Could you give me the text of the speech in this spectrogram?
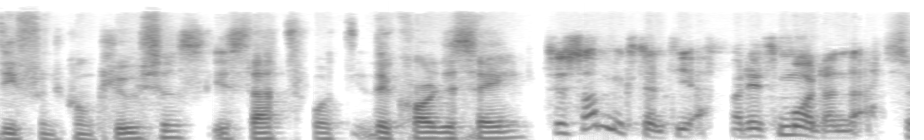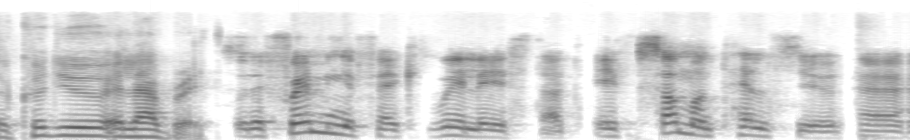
different conclusions. Is that what the card is saying? To some extent, yes, but it's more than that. So could you elaborate? So the framing effect really is that if someone tells you, uh,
